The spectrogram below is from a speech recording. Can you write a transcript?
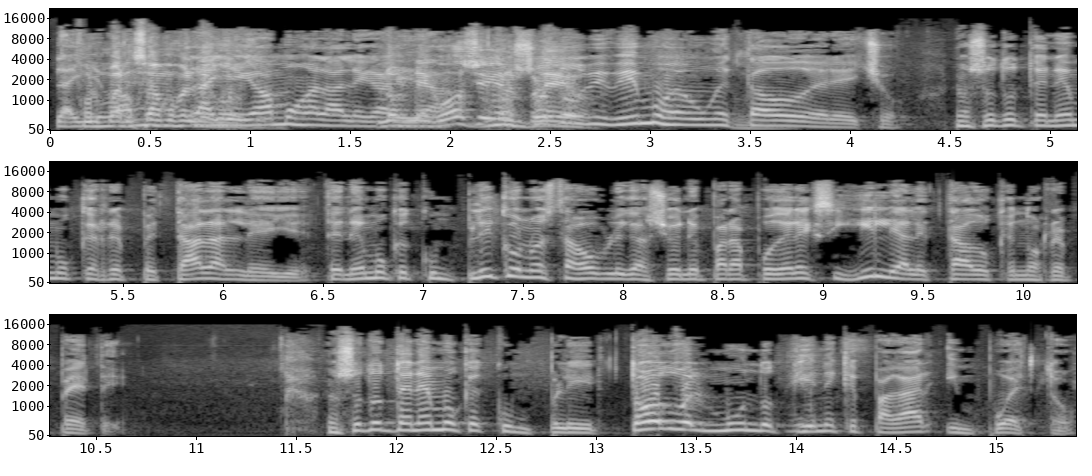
la, Formalizamos llevamos, el la llegamos a la legalidad. Los negocios y nosotros empleo. vivimos en un Estado de Derecho. Nosotros tenemos que respetar las leyes, tenemos que cumplir con nuestras obligaciones para poder exigirle al Estado que nos respete. Nosotros tenemos que cumplir. Todo el mundo tiene que pagar impuestos.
